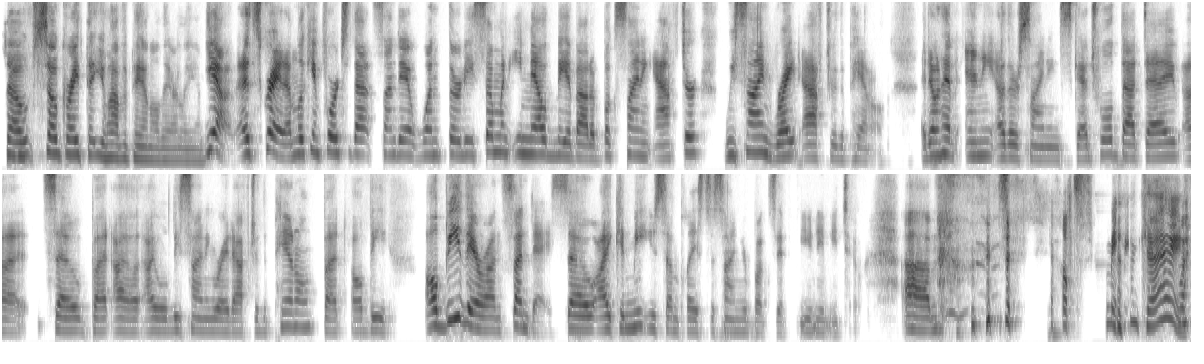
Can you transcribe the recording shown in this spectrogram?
So so great that you have a panel there, Lian. Yeah, it's great. I'm looking forward to that Sunday at 1:30. Someone emailed me about a book signing after. We sign right after the panel. I don't have any other signings scheduled that day. Uh, so, but I, I will be signing right after the panel, but I'll be I'll be there on Sunday. So I can meet you someplace to sign your books if you need me to. Um, so else- I mean, Okay. what,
